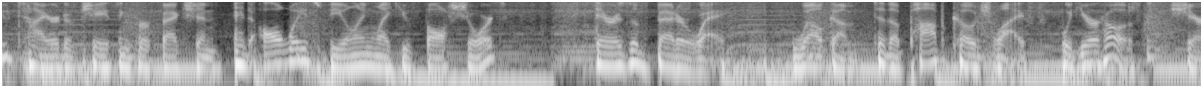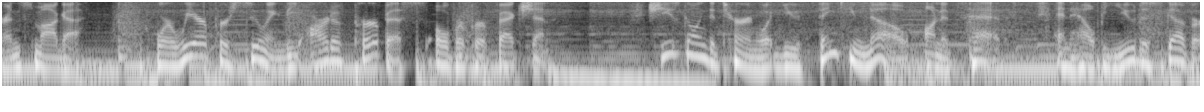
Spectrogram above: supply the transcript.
you tired of chasing perfection and always feeling like you fall short? There is a better way. Welcome to the Pop Coach Life with your host, Sharon Smaga, where we are pursuing the art of purpose over perfection. She's going to turn what you think you know on its head and help you discover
